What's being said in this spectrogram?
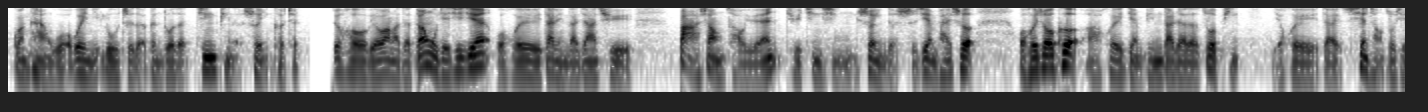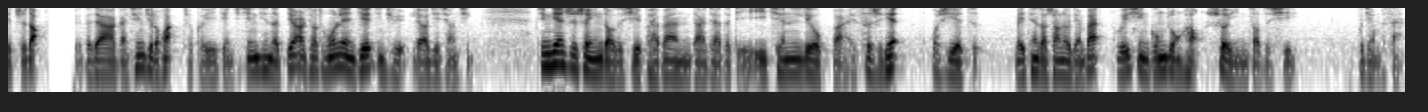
观看我为你录制的更多的精品的摄影课程。最后，别忘了在端午节期间，我会带领大家去坝上草原去进行摄影的实践拍摄。我会授课啊，会点评大家的作品，也会在现场做些指导。对大家感兴趣的话，就可以点击今天的第二条图文链接进去了解详情。今天是摄影早自习陪伴大家的第一千六百四十天，我是叶子，每天早上六点半，微信公众号“摄影早自习”，不见不散。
